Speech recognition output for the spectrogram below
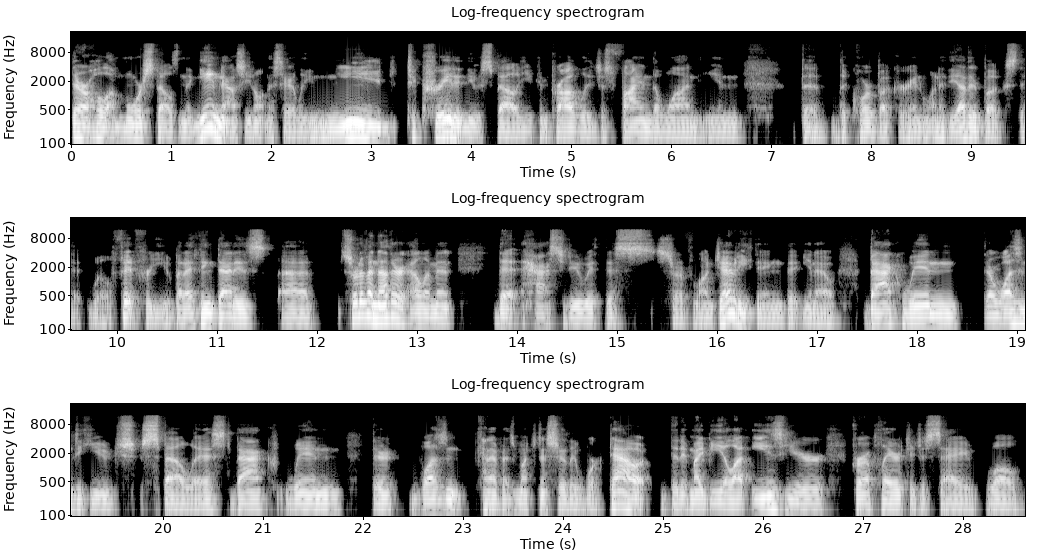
there are a whole lot more spells in the game now, so you don't necessarily need to create a new spell. You can probably just find the one in the the core book or in one of the other books that will fit for you. But I think that is uh, sort of another element that has to do with this sort of longevity thing. That you know, back when there wasn't a huge spell list back when there wasn't kind of as much necessarily worked out that it might be a lot easier for a player to just say well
